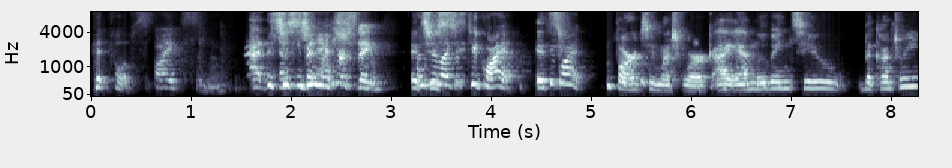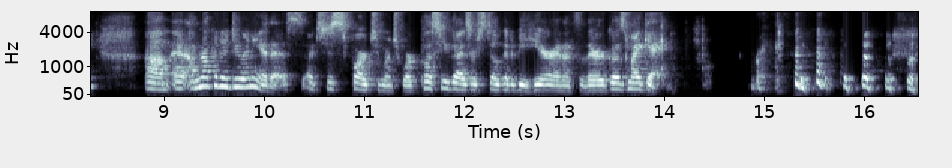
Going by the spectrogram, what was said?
pit full of spikes, and uh, it's just just keep too it much. interesting. It's Country life just too quiet. it's too quiet. far too much work. I am moving to the country, um, and I'm not going to do any of this. It's just far too much work. Plus, you guys are still going to be here, and so there goes my gang. Right.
